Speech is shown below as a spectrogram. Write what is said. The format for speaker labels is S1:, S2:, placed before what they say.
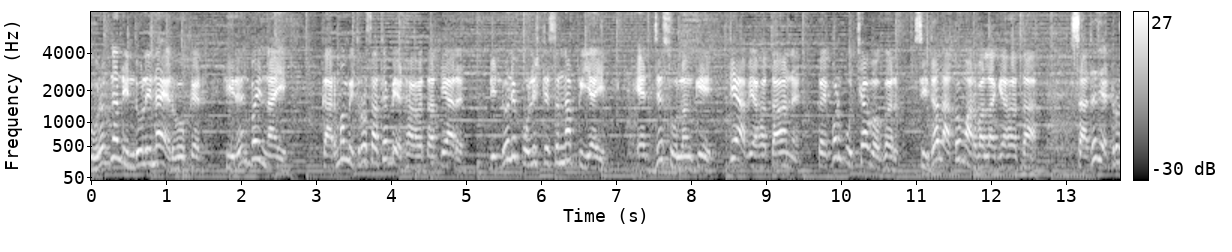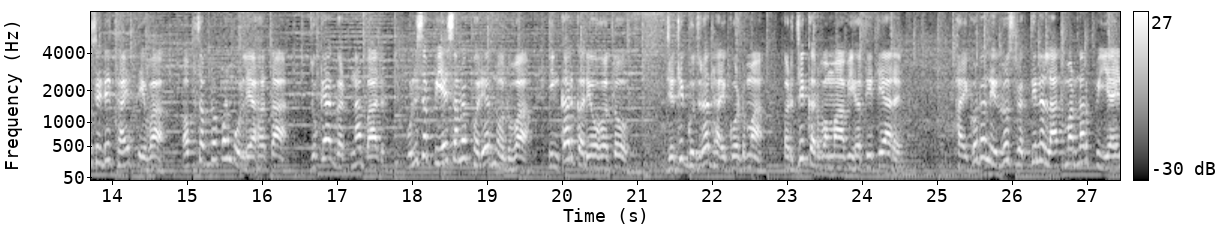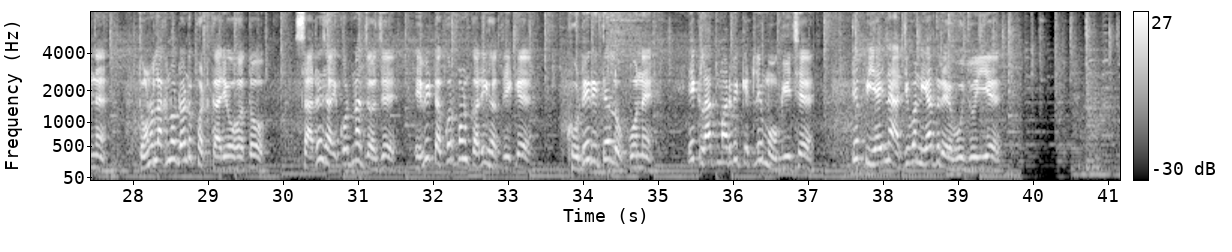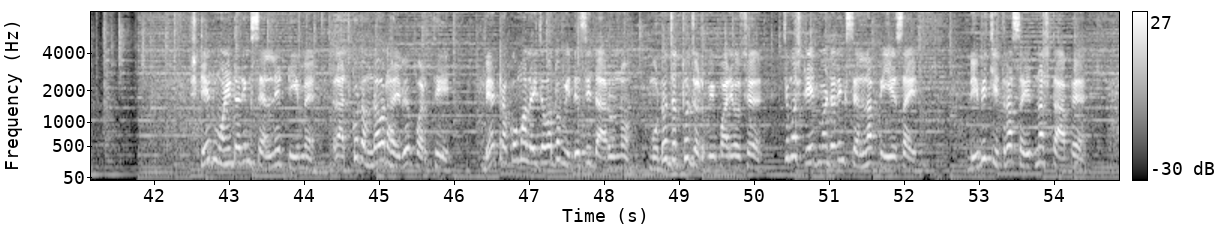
S1: સુરતના ડિંડોલીના એડવોકેટ હિરેનભાઈ નાઈક કારમાં મિત્રો સાથે બેઠા હતા ત્યારે ડિંડોલી પોલીસ સ્ટેશનના પીઆઈ એચ જે સોલંકી તે આવ્યા હતા અને કંઈ પણ પૂછ્યા વગર સીધા લાતો મારવા લાગ્યા હતા. સાથે જ એટ્રોસિટી થાય તેવા અપશબ્દો પણ બોલ્યા હતા. જોકે આ ઘટના બાદ પોલીસે પીઆઈ સામે ફરિયાદ નોંધવા ઇનકાર કર્યો હતો. જેથી ગુજરાત હાઈકોર્ટમાં અરજી કરવામાં આવી હતી ત્યારે હાઈકોર્ટે નિર્દોષ વ્યક્તિને લાત મારનાર પીઆઈને ત્રણ લાખનો દંડ ફટકાર્યો હતો. સાથે જ હાઈકોર્ટના જજે એવી ટકોર પણ કરી હતી કે ખોટી રીતે લોકોને એક લાત મારવી કેટલી મોંઘી છે. તે પીઆઈને આજીવન યાદ રહેવું જોઈએ. સ્ટેટ મોનિટરિંગ સેલની ટીમે રાજકોટ અમદાવાદ હાઈવે પરથી બે ટ્રકોમાં લઈ જવાતો વિદેશી દારૂનો મોટો જથ્થો ઝડપી પાડ્યો છે, જેમાં સ્ટેટ મોનિટરિંગ સેલના પીએસઆઈ ડીવી ચિત્રા સહિતના સ્ટાફે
